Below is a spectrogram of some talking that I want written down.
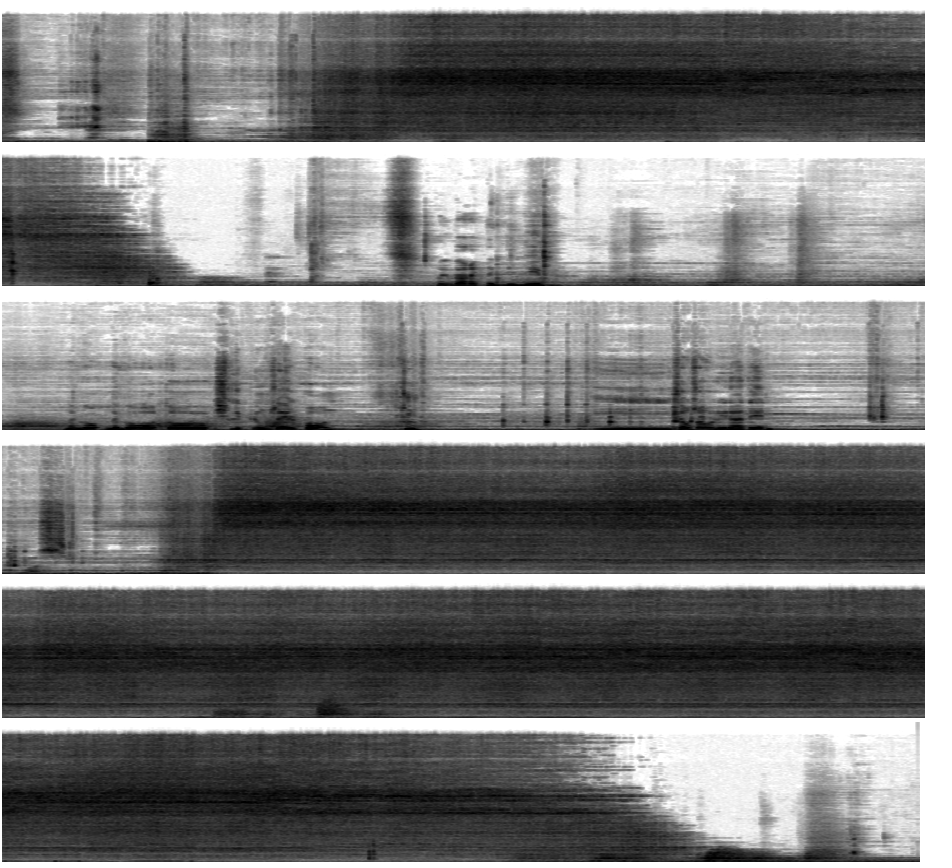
Uy, bakit nagdidim? Nag-auto sleep yung cellphone. Hmm. Isaw-saw uli natin. Tapos,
